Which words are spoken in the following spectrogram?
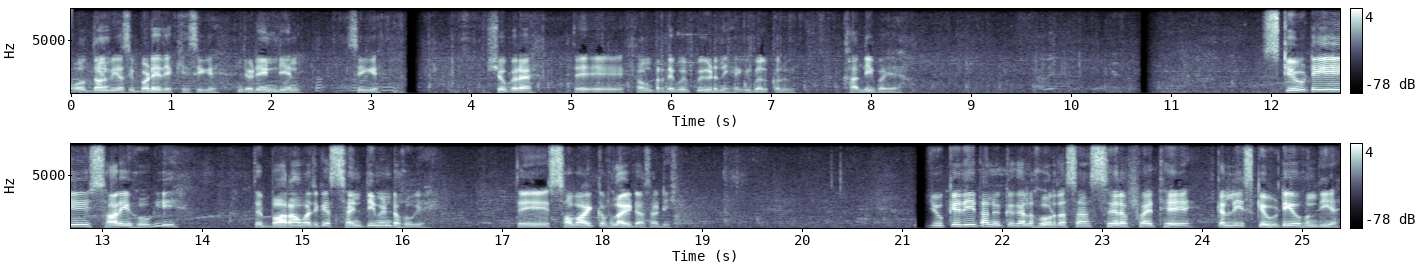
ਉਦੋਂ ਵੀ ਅਸੀਂ ਬੜੇ ਦੇਖੇ ਸੀਗੇ, ਜਿਹੜੇ ਇੰਡੀਅਨ ਸੀਗੇ। ਸ਼ੁਕਰ ਹੈ ਤੇ ਕਾਊਂਟਰ ਤੇ ਕੋਈ ਭੀੜ ਨਹੀਂ ਹੈਗੀ, ਬਿਲਕੁਲ ਵੀ ਖਾਲੀ ਪਏ ਆ। ਸਿਕਿਉਰਿਟੀ ਸਾਰੀ ਹੋ ਗਈ ਤੇ 12 ਵਜ ਕੇ 37 ਮਿੰਟ ਹੋ ਗਏ ਤੇ ਸਵਾ ਇੱਕ ਫਲਾਈਟ ਆ ਸਾਡੀ। ਯੂਕੇ ਦੀ ਤੁਹਾਨੂੰ ਇੱਕ ਗੱਲ ਹੋਰ ਦੱਸਾਂ, ਸਿਰਫ ਇੱਥੇ ਕੱਲੀ ਸਿਕਿਉਰਿਟੀ ਉਹ ਹੁੰਦੀ ਹੈ।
